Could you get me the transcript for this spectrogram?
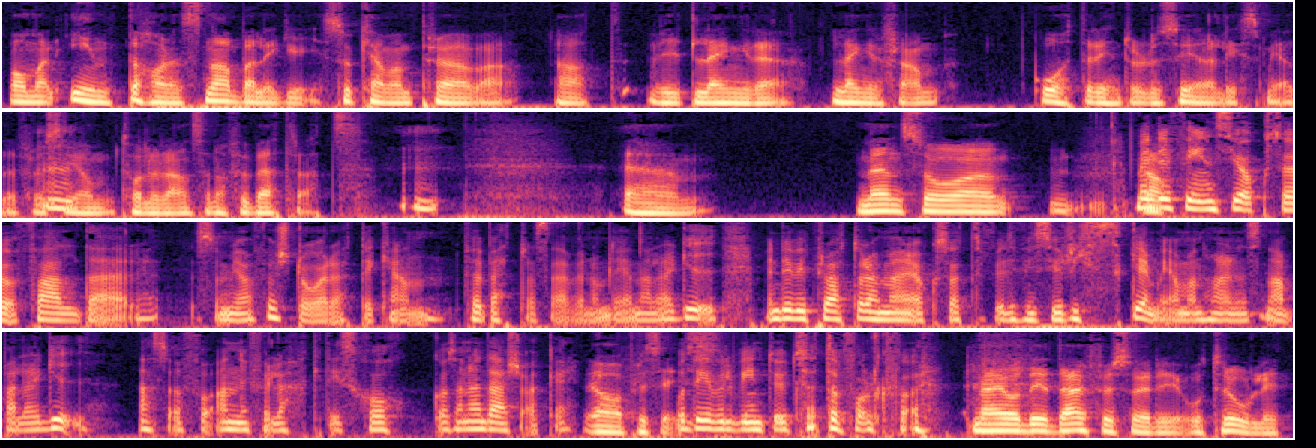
om man inte har en snabb allergi, så kan man pröva att vid längre, längre fram återintroducera livsmedel för att mm. se om toleransen har förbättrats. Mm. Um, men så... Men ja. det finns ju också fall där, som jag förstår, att det kan förbättras även om det är en allergi. Men det vi pratar om är också att det finns ju risker med om man har en snabb allergi. Alltså få anafylaktisk chock och sådana där saker. Ja, precis. Och det vill vi inte utsätta folk för. Nej, och det är därför så är det ju otroligt.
